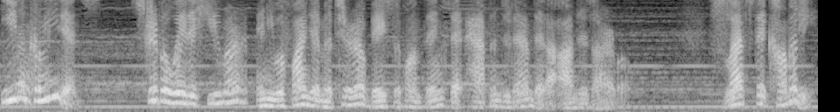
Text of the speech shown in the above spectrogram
Even comedians. Strip away the humor and you will find their material based upon things that happen to them that are undesirable. Slapstick comedy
